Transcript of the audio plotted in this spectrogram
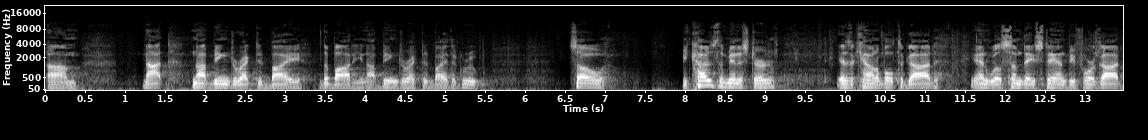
Um, not, not being directed by the body, not being directed by the group. So, because the minister is accountable to God and will someday stand before God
